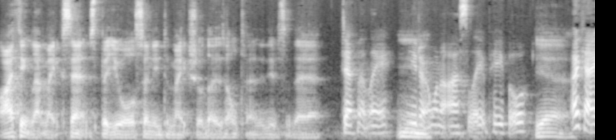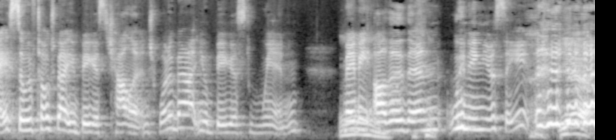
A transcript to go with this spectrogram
I think that makes sense, but you also need to make sure those alternatives are there. Definitely. You don't want to isolate people. Mm. Yeah. Okay, so we've talked about your biggest challenge. What about your biggest win? Maybe Mm. other than winning your seat? yeah,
